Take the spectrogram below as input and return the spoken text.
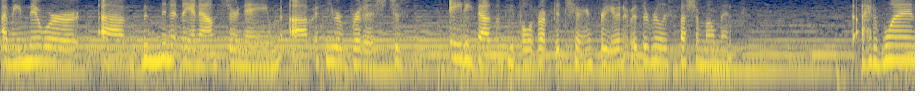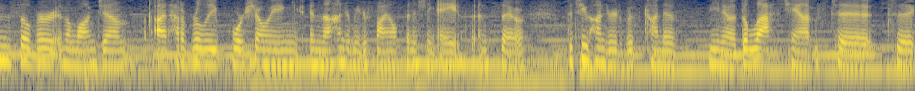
I mean, there were, um, the minute they announced your name, um, if you were British, just 80,000 people erupted cheering for you, and it was a really special moment. I had won silver in the long jump. I'd had a really poor showing in the 100 meter final, finishing eighth, and so the 200 was kind of, you know, the last chance to, to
